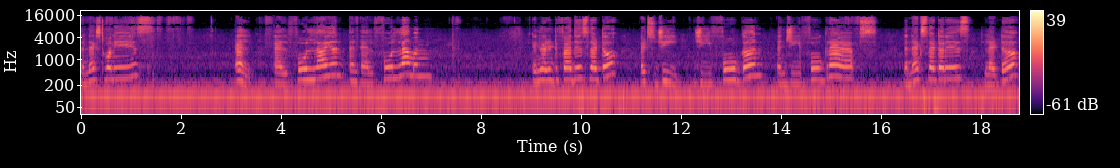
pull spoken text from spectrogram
The next one is L. L for lion and L for lemon. Can you identify this letter? It's G. G for gun and G for grabs. The next letter is letter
